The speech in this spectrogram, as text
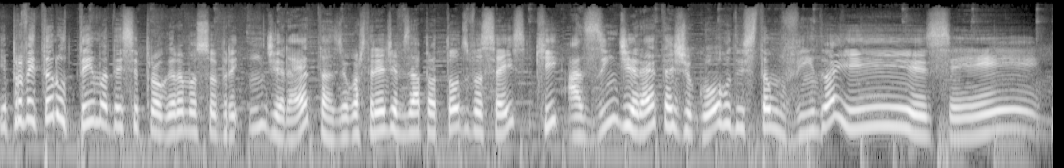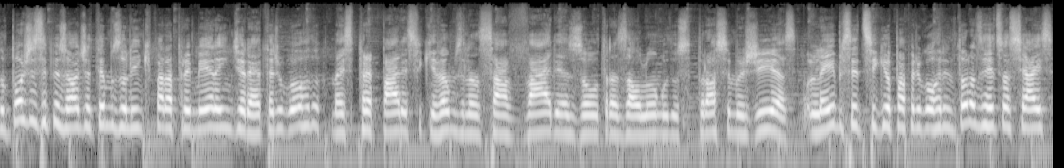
E aproveitando o tema desse programa sobre indiretas, eu gostaria de avisar para todos vocês que as indiretas de gordo estão vindo aí. Sim. No post desse episódio já temos o link para a primeira indireta de gordo, mas prepare-se que vamos lançar várias outras ao longo dos próximos dias. Lembre-se de seguir o Papo de Gordo em todas as redes sociais:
